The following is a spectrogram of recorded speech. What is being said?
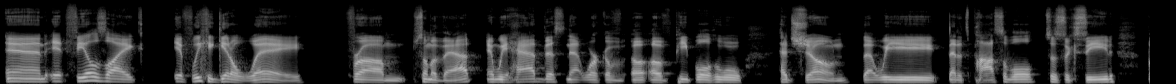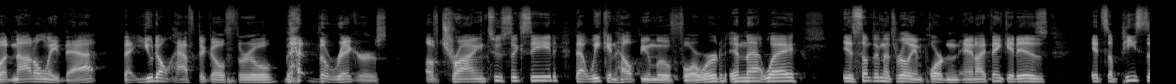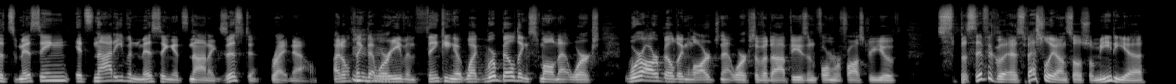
And it feels like if we could get away from some of that and we had this network of of people who had shown that we that it's possible to succeed but not only that that you don't have to go through that the rigors of trying to succeed that we can help you move forward in that way is something that's really important and i think it is it's a piece that's missing it's not even missing it's non-existent right now i don't think that Mhm. we're even thinking of like we're building small networks we are building large networks of adoptees and former foster youth specifically especially on social media.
